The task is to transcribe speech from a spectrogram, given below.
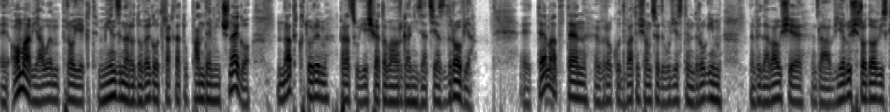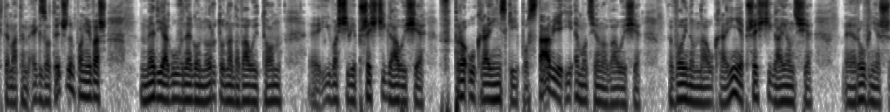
e, omawiałem projekt Międzynarodowego Traktatu Pandemicznego, nad którym pracuje Światowa Organizacja Zdrowia. E, temat ten w roku 2022 wydawał się dla wielu środowisk tematem egzotycznym, ponieważ media głównego nurtu nadawały ton e, i właściwie prześcigały się w proukraińskiej postawie i emocjonowały się wojną na Ukrainie, prześcigając się E, również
